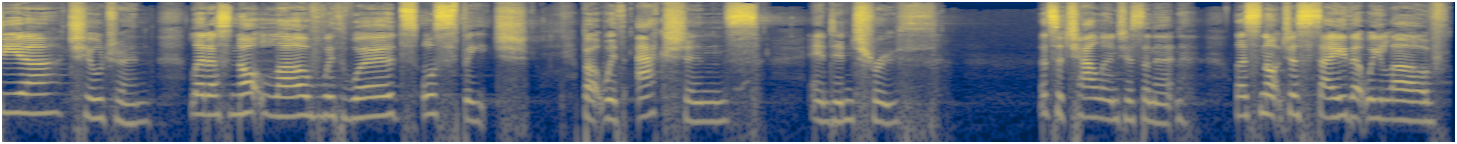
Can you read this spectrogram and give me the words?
Dear children, let us not love with words or speech, but with actions and in truth. That's a challenge, isn't it? Let's not just say that we love,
